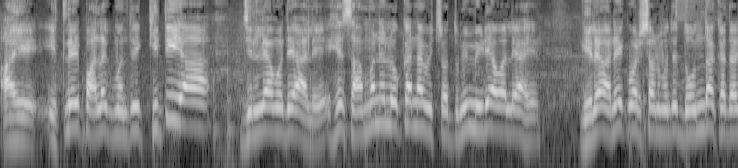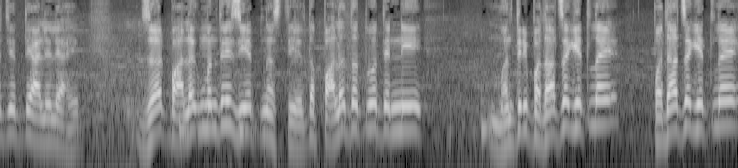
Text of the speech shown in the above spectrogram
आहे इथले पालकमंत्री किती या जिल्ह्यामध्ये आले हे सामान्य लोकांना विचारा तुम्ही मीडियावाले आहेत गेल्या अनेक वर्षांमध्ये दोनदा कदाचित ते आलेले आहेत. जर पालकमंत्रीच येत नसतील तर पालतत्व त्यांनी मंत्रिपदाचं घेतलं आहे पदाचं घेतलं आहे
